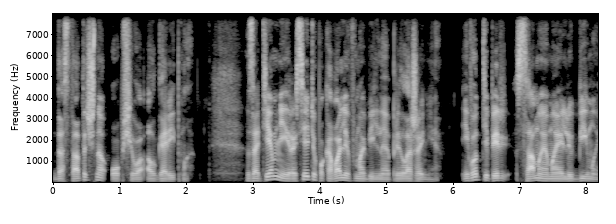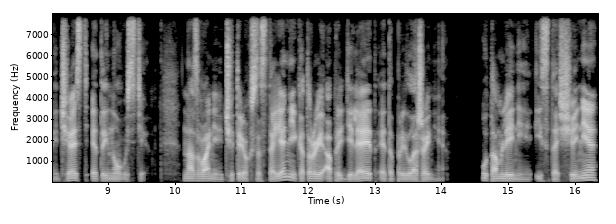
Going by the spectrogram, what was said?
Достаточно общего алгоритма. Затем нейросеть упаковали в мобильное приложение. И вот теперь самая моя любимая часть этой новости. Название четырех состояний, которые определяет это приложение. Утомление, истощение,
